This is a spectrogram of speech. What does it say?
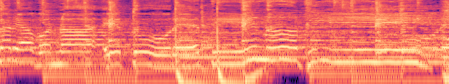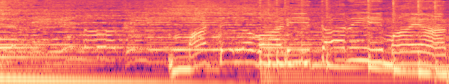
કર્યા વના એ તો રહેતી નથી. માટેલ તારી માયા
